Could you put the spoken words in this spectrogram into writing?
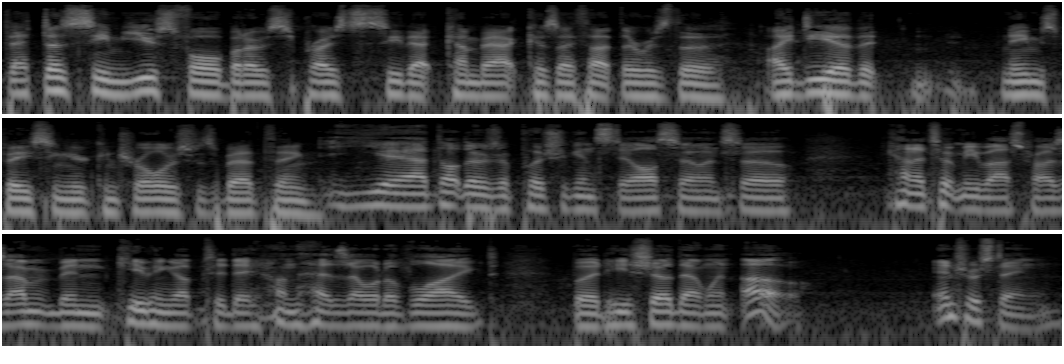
That does seem useful but i was surprised to see that come back because i thought there was the idea that namespacing your controllers was a bad thing. Yeah i thought there was a push against it also and so it kind of took me by surprise. I haven't been keeping up to date on that as i would have liked but he showed that went oh interesting.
